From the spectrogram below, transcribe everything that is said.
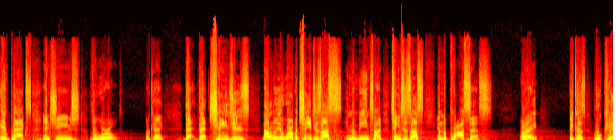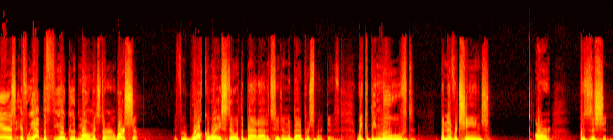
impacts and changes the world? Okay? That, that changes not only the world, but changes us in the meantime, changes us in the process. All right? Because who cares if we have the feel good moments during worship? if we walk away still with a bad attitude and a bad perspective, we could be moved but never change our position.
